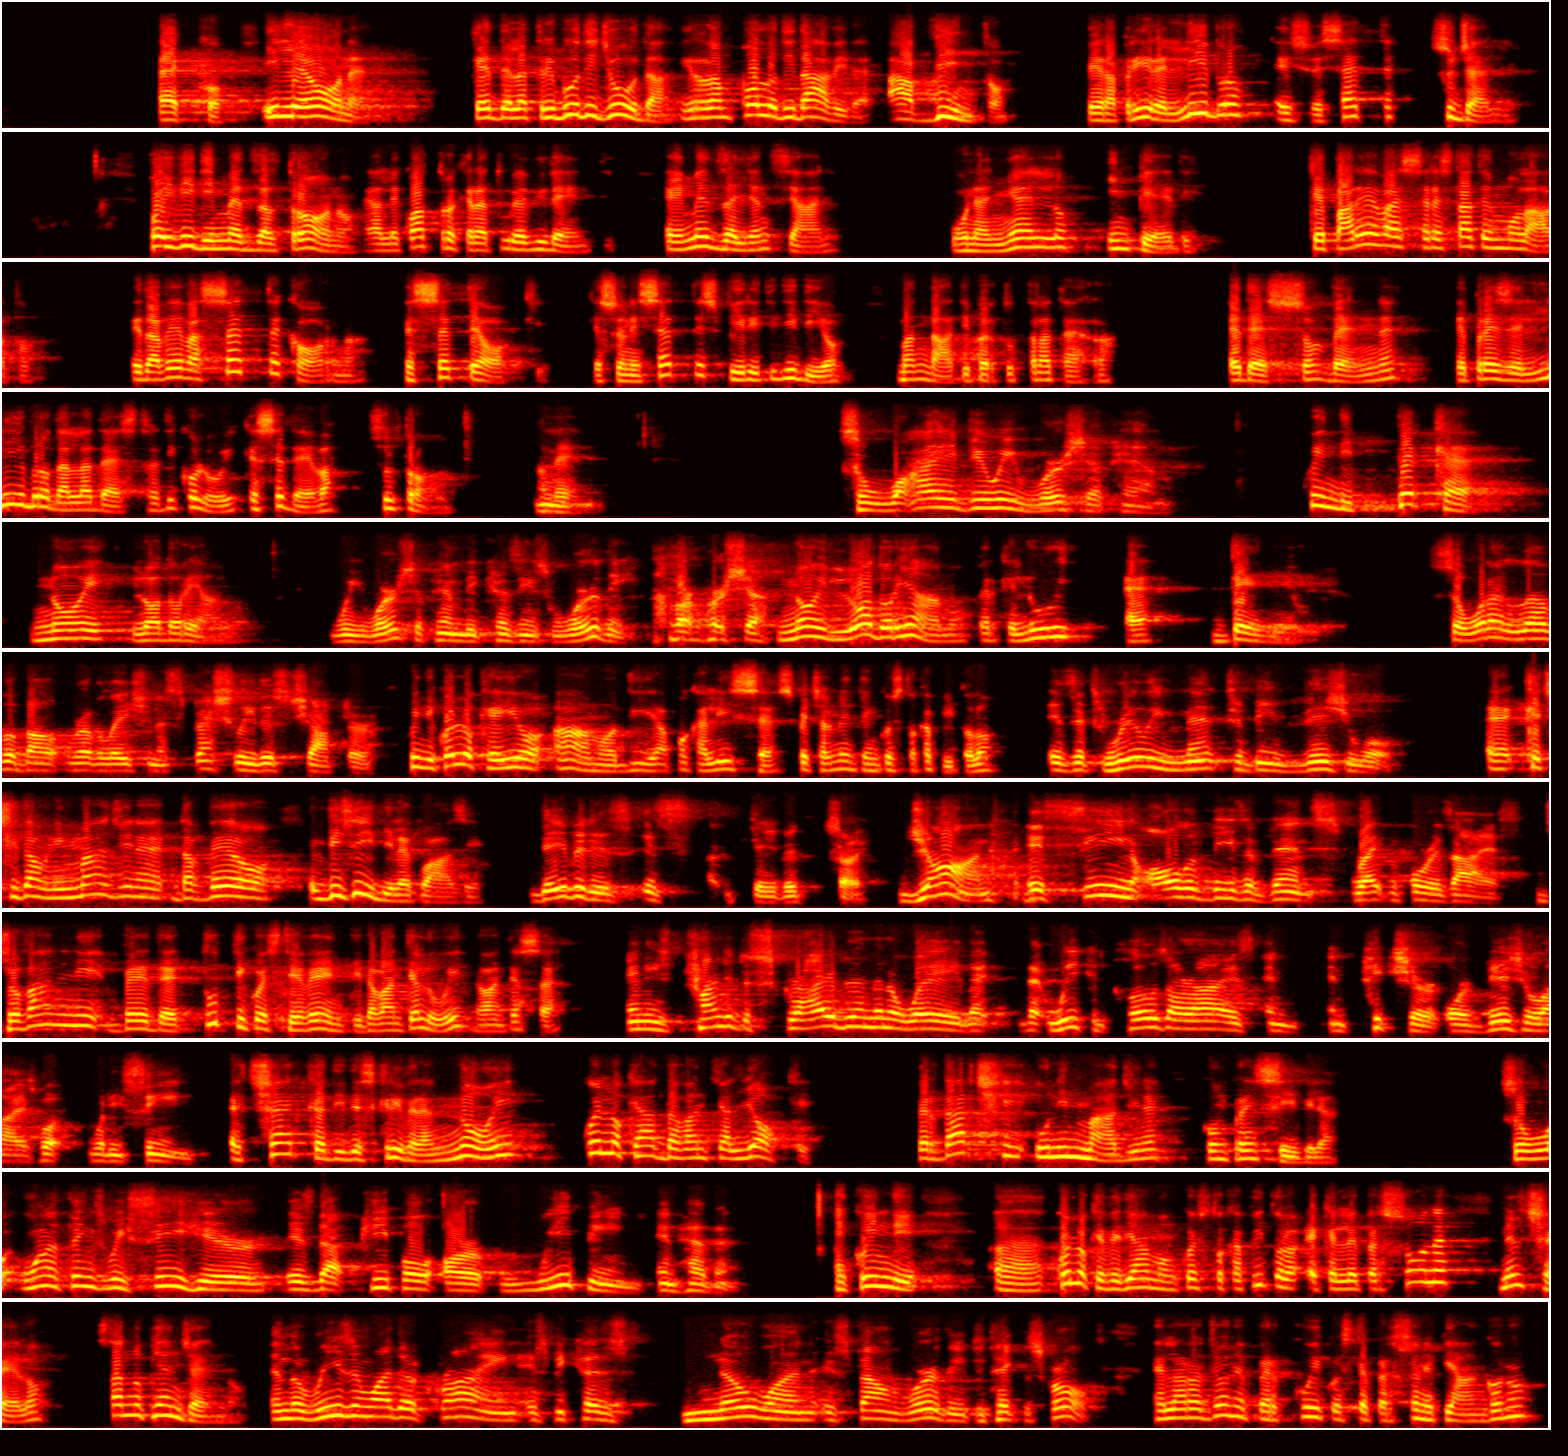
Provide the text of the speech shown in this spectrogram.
Ecco, il leone che è della tribù di Giuda, il rampollo di Davide, ha vinto per aprire il libro e i suoi sette suggelli. Poi vidi in mezzo al trono e alle quattro creature viventi e in mezzo agli anziani un agnello in piedi, che pareva essere stato immolato ed aveva sette corna e sette occhi, che sono i sette spiriti di Dio mandati per tutta la terra. Ed esso venne e prese il libro dalla destra di colui che sedeva sul trono. Amen. So why do we worship him? Quindi perché noi lo adoriamo? We worship him because he's worthy of our worship. Noi lo adoriamo perché lui è degno. So what I love about Revelation, especially this chapter, Quindi quello che io amo di Apocalisse, specialmente in questo capitolo, is it's really meant to be visual. è che ci dà un'immagine davvero visibile quasi. David is is David, sorry. John is seeing all of these events right before his eyes. Giovanni vede tutti questi eventi davanti a lui, davanti a sé, And he's trying to describe them in a way that, that we could close our eyes and, and picture or visualize what, what he's seeing. e cerca di descrivere a noi quello che ha davanti agli occhi, per darci un'immagine comprensibile. So one of the things we see here is that people are weeping in heaven. E quindi eh, quello che vediamo in questo capitolo è che le persone nel cielo stanno piangendo. And the reason why they're crying is because no one is found worthy to take the scroll. E la ragione per cui queste persone piangono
